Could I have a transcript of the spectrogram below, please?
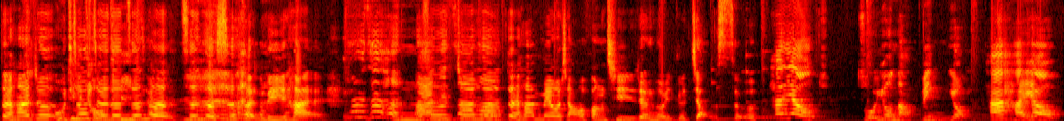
对，他就五体就觉得真的真的是很厉害。因为这很难，她说你知道吗就是？对他没有想要放弃任何一个角色。他要左右脑并用，他还要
